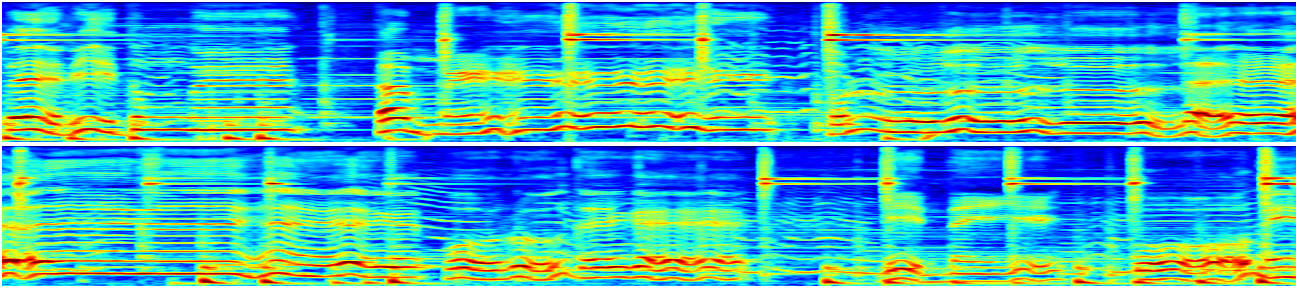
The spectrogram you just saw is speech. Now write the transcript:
பெரிதும் தமிழ் சொல்ல பொருதுக வினை போமே.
